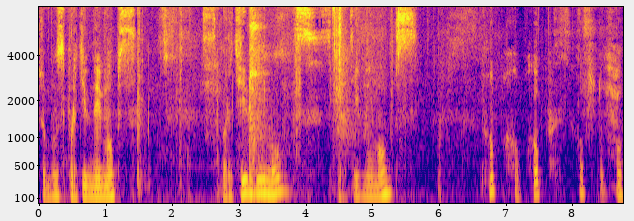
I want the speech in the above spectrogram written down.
Щоб був спортивний мопс. Спортивний мопс. Спортивний мопс. Хоп, хоп, хоп. Хоп, хоп, хоп.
